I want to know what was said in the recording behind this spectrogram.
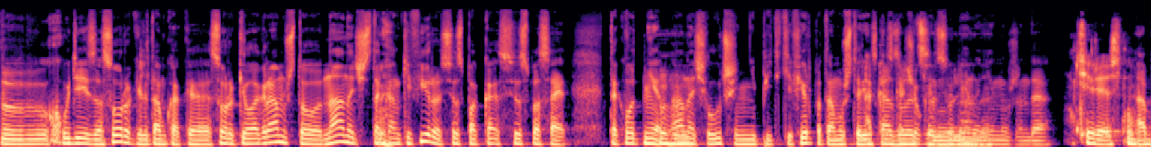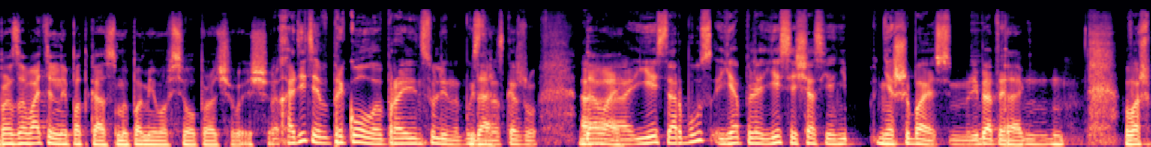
худей за 40 или там как 40 килограмм, что на ночь стакан кефира все, спока, все спасает. Так вот, нет, угу. на ночь лучше не пить кефир, потому что резкий скачок инсулина не, не нужен, да. Интересно. Образовательный подкаст мы помимо всего прочего еще. Хотите прикол про инсулин? Быстро да. расскажу. Давай. А, есть арбуз, я, если сейчас я не, не ошибаюсь, ребята, так. ваши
